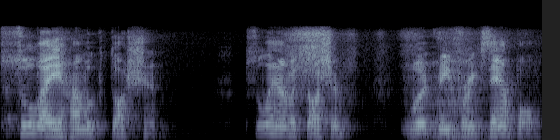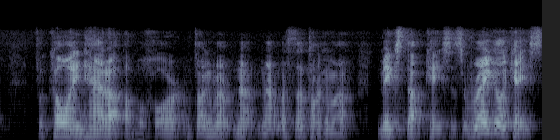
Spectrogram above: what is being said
psulei hamukdoshim. Psulei hamukdoshim would be, for example, if a Kohen had a, a Bechor, I'm talking about, not, not, let's not talk about mixed up cases, a regular case.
